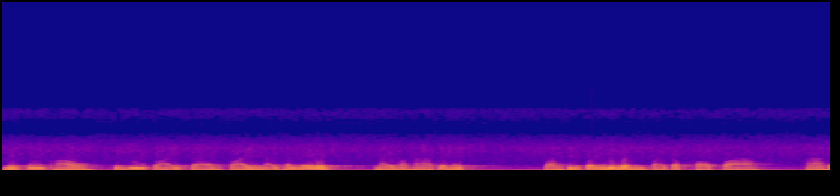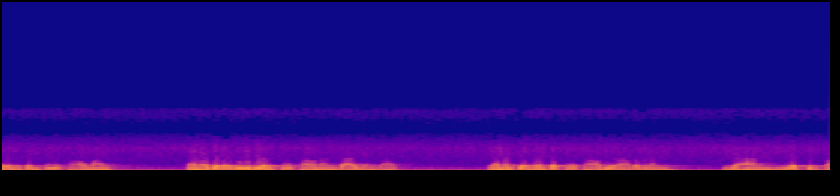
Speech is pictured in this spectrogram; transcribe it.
หรือภูเขาที่อยู่ไกลแสนไกลในทะเล ในมหาสมุทรบางทีก็เลื่อนไปกับขอบฟ้า หาเห็นเป็นภูเขาไหมถ้าเราจะไปรู้เรื่องภูเขานั้นได้อย่างไร แล้วมันจะเหมือนกับภูเขาที่เรากำลังย่างเหยียบขึ้นไป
